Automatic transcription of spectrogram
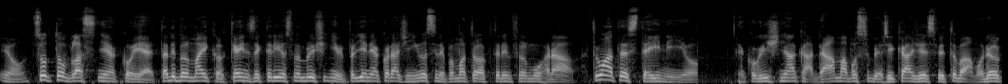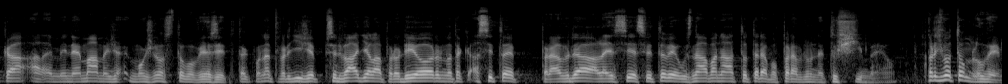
Jo, co to vlastně jako je. Tady byl Michael Caine, ze kterého jsme byli všichni vyprděni, akorát, že nikdo si nepamatoval, v kterém filmu hrál. To máte stejný, jo. Jako když nějaká dáma o sobě říká, že je světová modelka, ale my nemáme možnost to ověřit. Tak ona tvrdí, že předváděla pro Dior, no tak asi to je pravda, ale jestli je světově uznávaná, to teda opravdu netušíme. Jo. Proč o tom mluvím?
